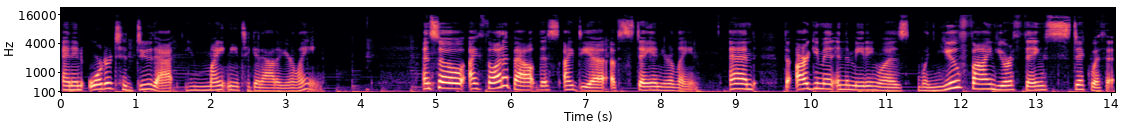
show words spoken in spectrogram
And in order to do that, you might need to get out of your lane. And so I thought about this idea of stay in your lane. And the argument in the meeting was when you find your thing, stick with it.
